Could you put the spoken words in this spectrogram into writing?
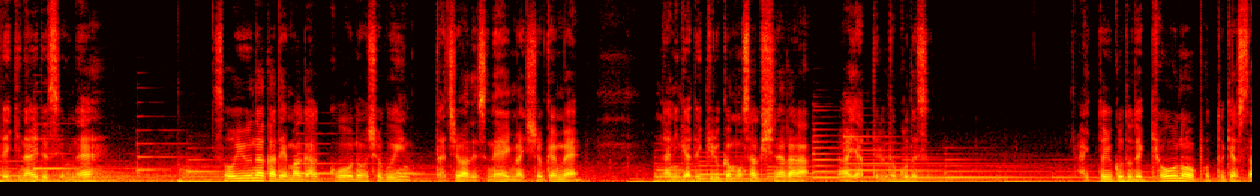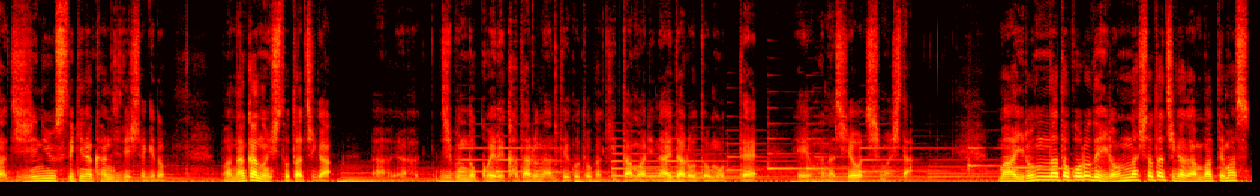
できないですよね。そういう中で、まあ、学校の職員たちはですね今一生懸命何ができるか模索しながらやってるとこです。はい、ということで今日のポッドキャストは時事ニュース的な感じでしたけど、まあ、中の人たちが自分の声で語るなんていうことがきっとあまりないだろうと思って、えー、お話をしました。まあいろんなところでいろんな人たちが頑張ってます。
